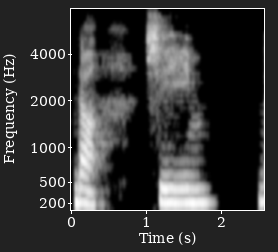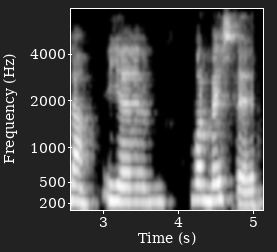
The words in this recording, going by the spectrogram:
da. Și da, e, vorbește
